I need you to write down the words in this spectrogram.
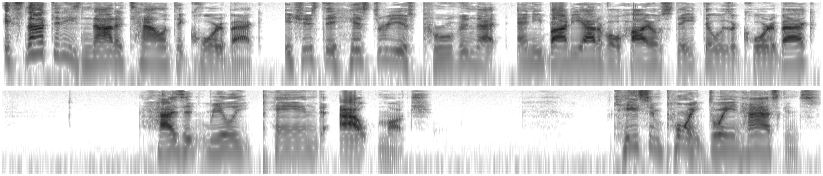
it's not that he's not a talented quarterback. It's just that history has proven that anybody out of Ohio State that was a quarterback hasn't really panned out much. Case in point, Dwayne Haskins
